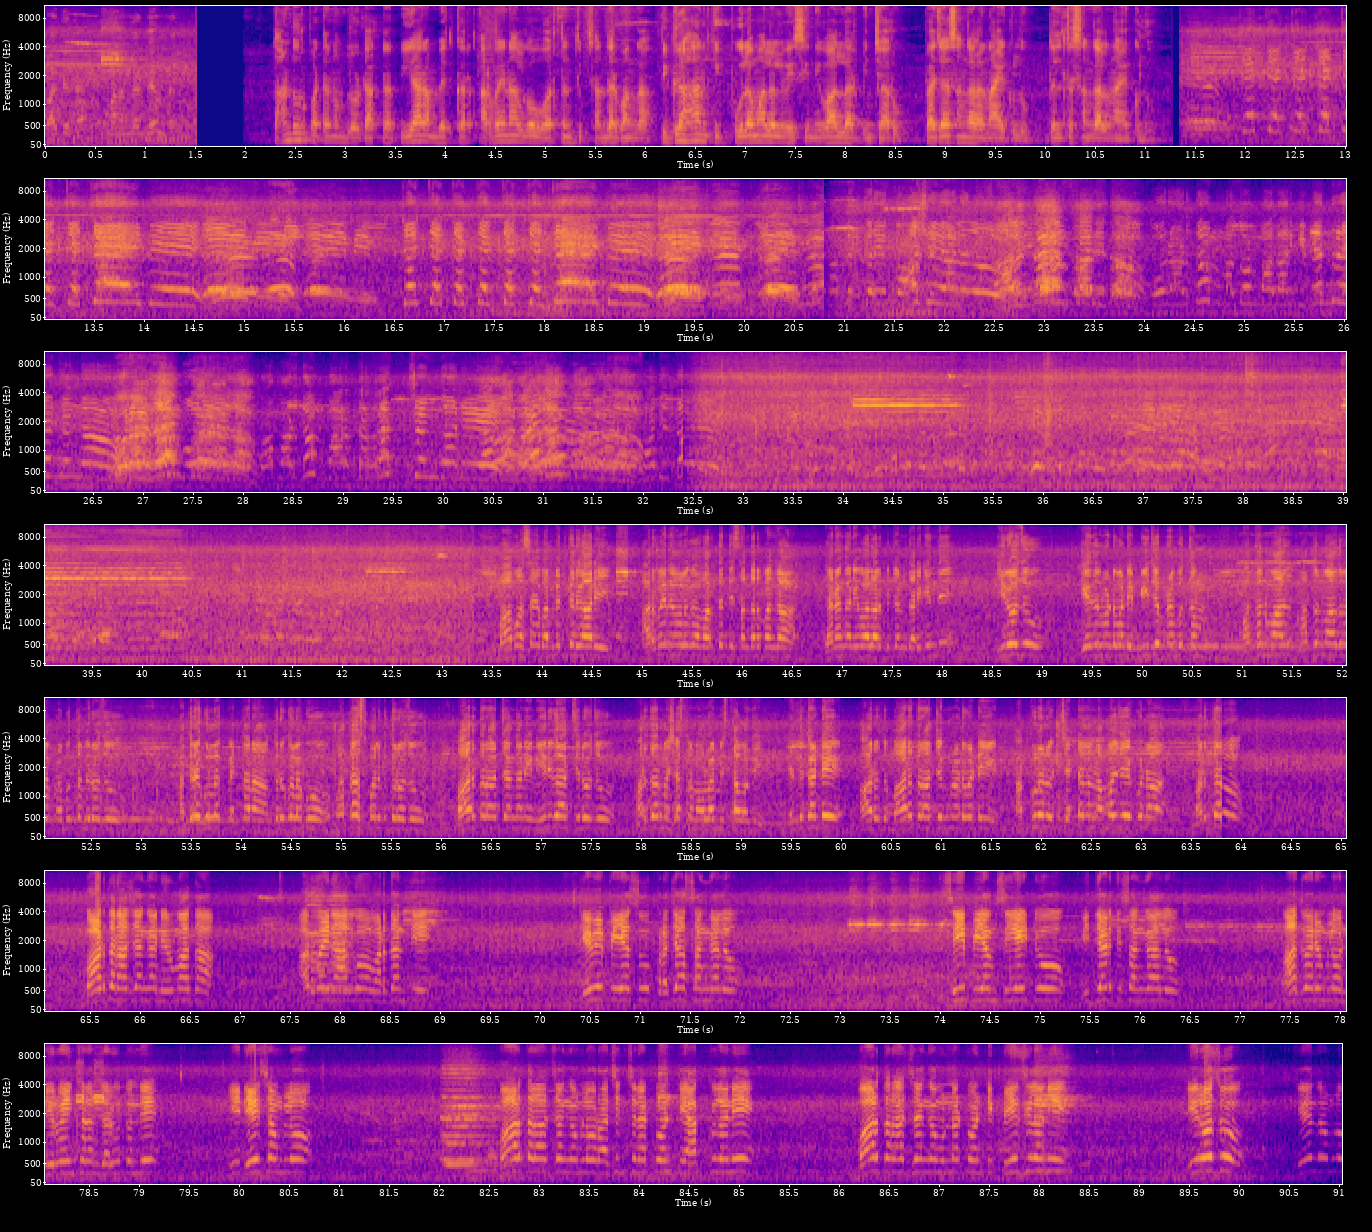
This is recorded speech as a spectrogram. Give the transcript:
బాధ్యత మనందరిదే ఉన్నది తాండూరు పట్టణంలో డాక్టర్ బిఆర్ అంబేద్కర్ అరవై నాలుగవ వర్ధంతి సందర్భంగా విగ్రహానికి పూలమాలలు వేసి నివాళులర్పించారు ప్రజా సంఘాల నాయకులు దళిత సంఘాల నాయకులు. జై జై జై రాజ్యాంగాన్ని బాబాసాహెబ్ అంబేద్కర్ గారి అరవై నాలుగవ వర్ధంతి సందర్భంగా ఘనంగా నివాళులర్పించడం జరిగింది. ఈరోజు కేంద్రంలో ఉన్నటువంటి బీజేపీ ప్రభుత్వం మతోన్మా మతోన్మాదుల ప్రభుత్వం ఈరోజు అగ్రకులకు పెద్ద అగ్రకులకు వత్తాసు పలుకుతూ రోజు భారత రాజ్యాంగాన్ని నీరుగార్చి రోజు మరుధర్మ శాస్త్రం అవలంబిస్తూ ఉంది. ఎందుకంటే ఆ రోజు భారత రాజ్యాంగం ఉన్నటువంటి హక్కులను చట్టాలను అమలు చేయకుండా మరుధర్మ భారత రాజ్యాంగ నిర్మాత అరవై నాలుగవ వర్ధంతి కేవీపీఎస్ ప్రజా సంఘాలు సిపిఎం సిఐటు విద్యార్థి సంఘాలు ఆధ్వర్యంలో నిర్వహించడం జరుగుతుంది. ఈ దేశంలో భారత రాజ్యాంగంలో రచించినటువంటి హక్కులని భారత రాజ్యాంగం ఉన్నటువంటి పేజీలని ఈరోజు కేంద్రంలో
